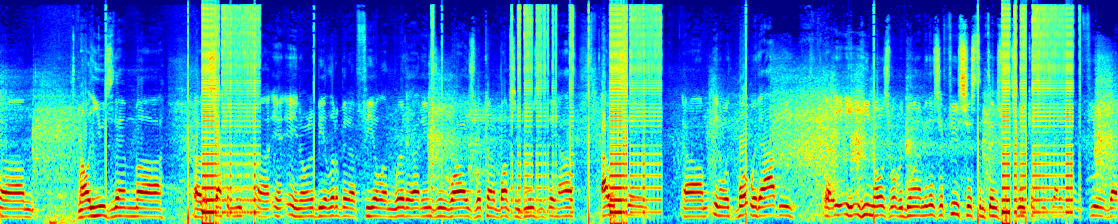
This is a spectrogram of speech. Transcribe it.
Um, I'll use them uh, uh, the second week. Uh, y- you know, it'll be a little bit of feel on where they're at injury-wise, what kind of bumps and bruises they have. I would say, um, you know, with with Abby, uh, he, he knows what we're doing. I mean, there's a few system things for this weekend. So he's got to a few, but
